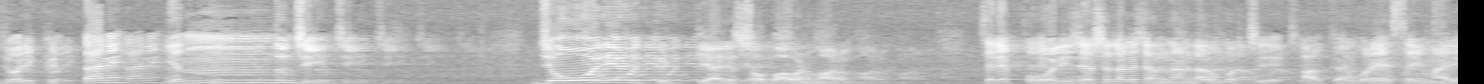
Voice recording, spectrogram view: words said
ജോലി കിട്ടാന് എന്തും ചെയ്യും. ജോലിയാണ് കിട്ടിയാൽ സ്വഭാവം മാറും. ചില പോലീസ് സ്റ്റേഷനിലൊക്കെ ചെന്നുണ്ടാവും കുറച്ച് ആൾക്കാർ കുറെ എസ് ഐമാര്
